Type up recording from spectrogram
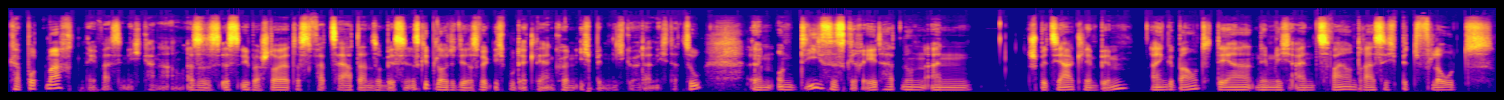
kaputt macht. Nee, weiß ich nicht, keine Ahnung. Also es ist übersteuert, das verzerrt dann so ein bisschen. Es gibt Leute, die das wirklich gut erklären können. Ich bin nicht, gehöre da nicht dazu. Ähm, und dieses Gerät hat nun einen Spezialklimbim eingebaut, der nämlich einen 32-Bit-Float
